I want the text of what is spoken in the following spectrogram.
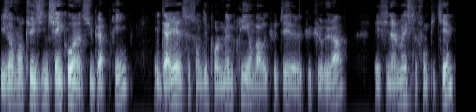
Ils ont vendu Zinchenko à un super prix. Et derrière, ils se sont dit, pour le même prix, on va recruter euh, Cucurella. Et finalement, ils se le font piquer.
